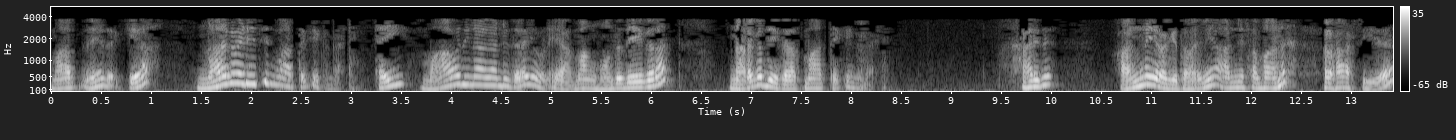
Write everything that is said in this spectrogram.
මාත් නේද කියලා නරක වැඩේදී මාත් එක්ක එකගයි. ඇයි මාව දිනා ගන්න විතරයි ඕනේ. එයා මං හොඳ දේ කරත් නරක දේ කරත් මාත් එක්ක එකගයි. හරිද? අන්න ඒ වගේ තමයි මේ අන්‍ය සමාන රාශිය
